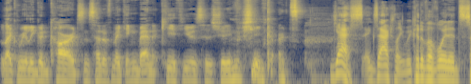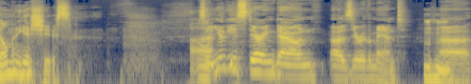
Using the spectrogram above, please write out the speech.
like really good cards instead of making Bandit Keith use his shitty machine cards? Yes, exactly. We could have avoided so many issues. so Yugi's staring down uh, Zero the Mant. Uh,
